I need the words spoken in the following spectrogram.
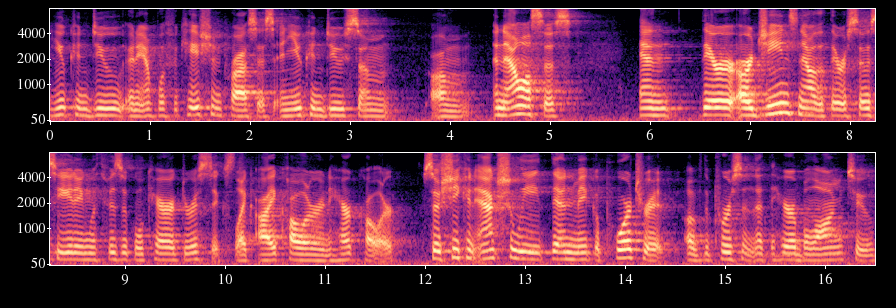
you can do an amplification process and you can do some um, analysis. And there are genes now that they're associating with physical characteristics like eye color and hair color. So she can actually then make a portrait of the person that the hair belonged to.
